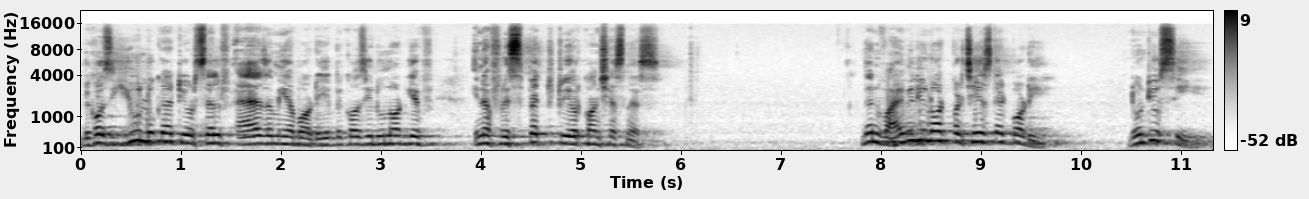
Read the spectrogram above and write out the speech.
because you look at yourself as a mere body because you do not give enough respect to your consciousness, then why will you not purchase that body? Don't you see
